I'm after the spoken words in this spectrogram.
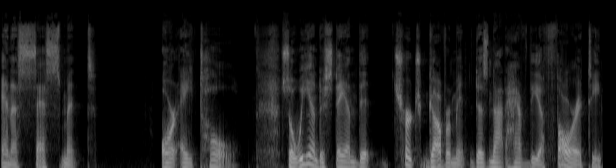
an assessment, or a toll. So we understand that church government does not have the authority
